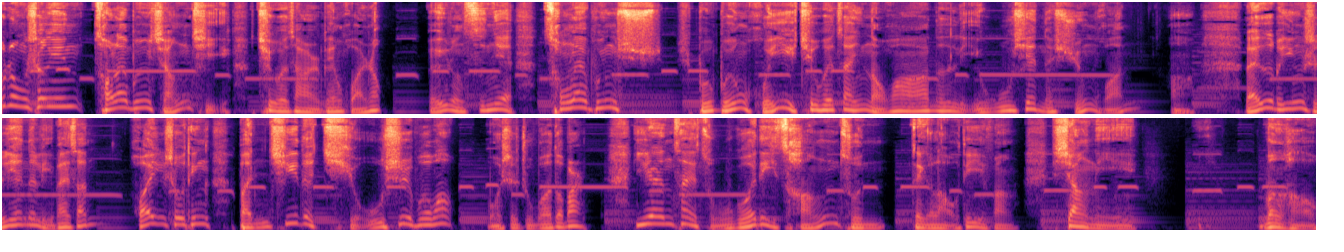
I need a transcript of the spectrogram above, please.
一种声音从来不用响起，却会在耳边环绕；有一种思念从来不用不不用回忆，却会在你脑瓜子里无限的循环啊！来自北京时间的礼拜三，欢迎收听本期的糗事播报，我是主播豆瓣，依然在祖国的长春这个老地方向你问好。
